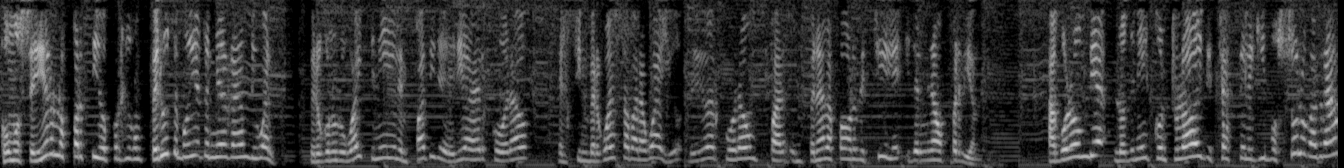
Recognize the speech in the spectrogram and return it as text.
como se dieron los partidos, porque con Perú te podía terminar ganando igual, pero con Uruguay tenía el empate y te debería haber cobrado el sinvergüenza paraguayo, debió haber cobrado un, penal a favor de Chile y terminamos perdiendo. A Colombia lo tenéis controlado y te echaste el equipo solo para atrás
